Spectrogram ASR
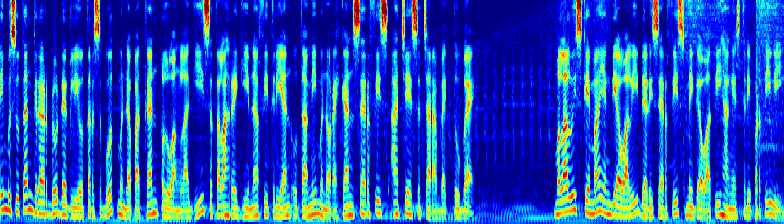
Tim besutan Gerardo Daglio tersebut mendapatkan peluang lagi setelah Regina Fitrian Utami menorehkan servis AC secara back-to-back. Melalui skema yang diawali dari servis Megawati Hangestri Pertiwi,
